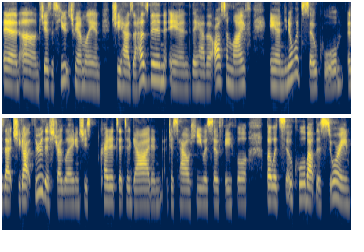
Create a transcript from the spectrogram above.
And um, she has this huge family and she has a husband and they have an awesome life. And you know what's so cool is that she got through this struggling and she credits it to God and just how he was so faithful. But what's so cool about this story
